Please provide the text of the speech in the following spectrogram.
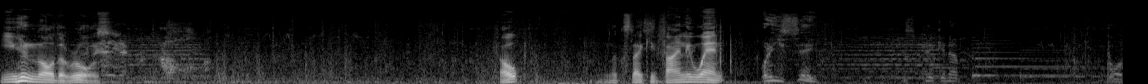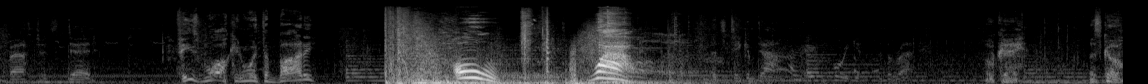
You know the rules. Oh. Looks like he finally went. What do you see? He's picking up. Poor bastard's dead. If he's walking with the body, Oh! Wow! Let's take him down before he gets to the rest. Okay. Let's go.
